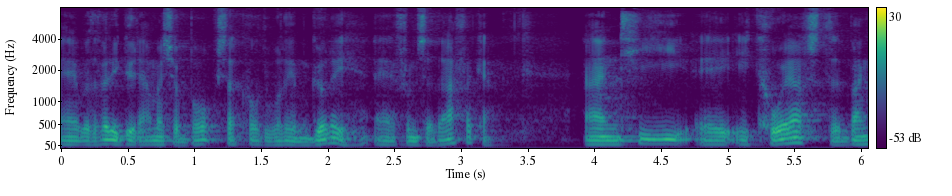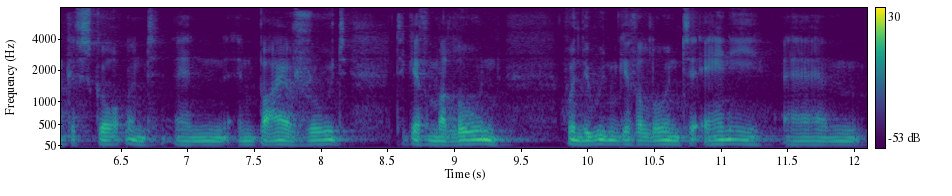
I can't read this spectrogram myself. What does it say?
uh, with a very good amateur boxer called William Gully uh, from South Africa, and he, uh, he coerced the Bank of Scotland in, in Byres Road to give him a loan when they wouldn't give a loan to any um,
